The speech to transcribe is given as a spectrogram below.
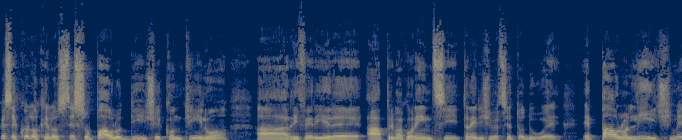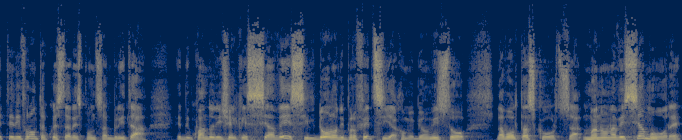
Questo è quello che lo stesso Paolo dice e continua a riferire a 1 Corinzi 13, versetto 2, e Paolo lì ci mette di fronte a questa responsabilità. E quando dice che se avessi il dono di profezia, come abbiamo visto la volta scorsa, ma non avessi amore,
